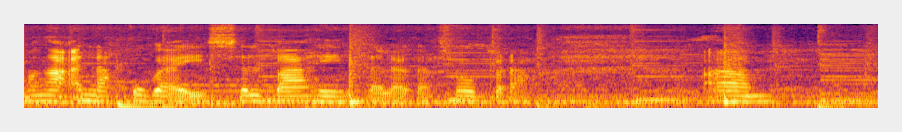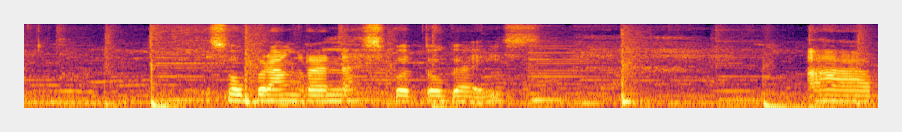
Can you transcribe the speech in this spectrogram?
mga anak ko guys salbahe talaga sobra um, sobrang ranas ko to guys Ah,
